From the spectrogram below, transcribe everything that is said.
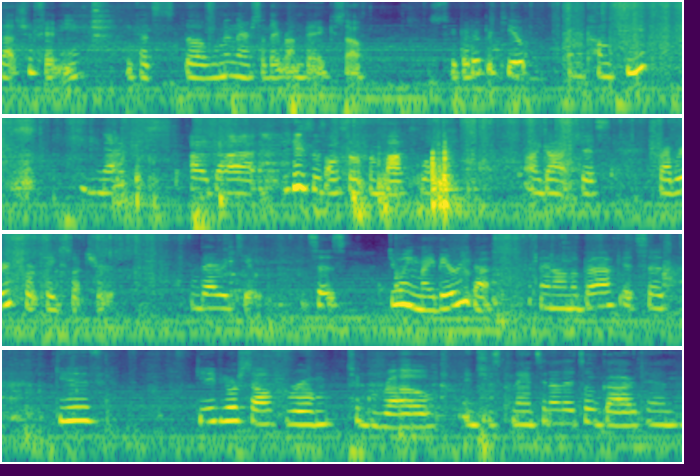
that should fit me. Because the woman there said they run big, so super duper cute and comfy. Next, I got, this is also from Box Lunch. I got this strawberry shortcake sweatshirt. Very cute. It says, doing my very best. And on the back, it says, give, give yourself room to grow. And she's planting a little garden.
